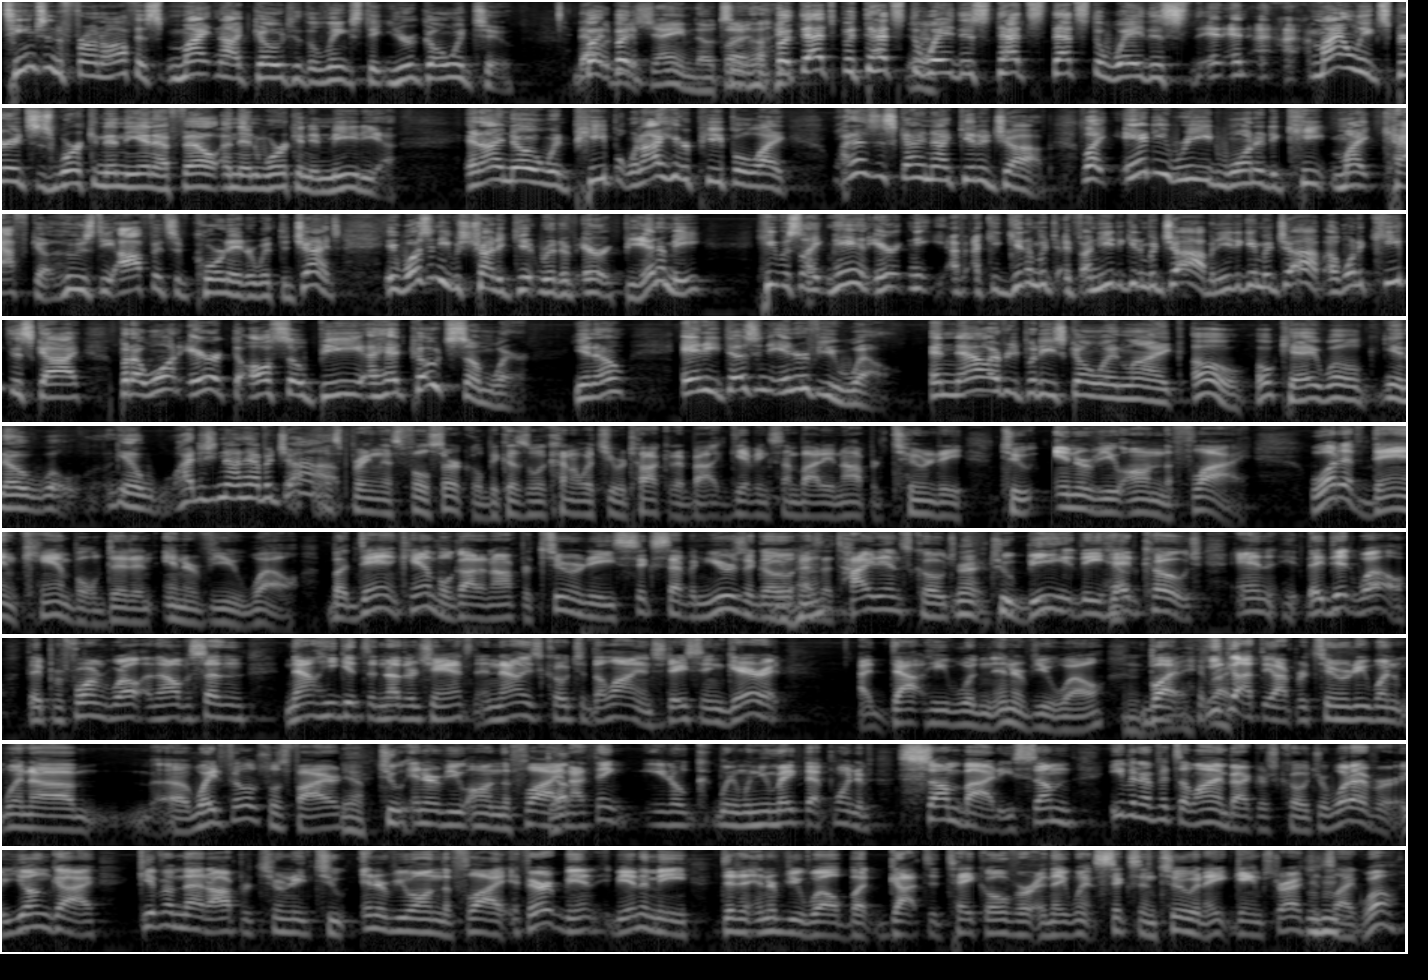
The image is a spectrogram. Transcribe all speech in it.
Teams in the front office might not go to the links that you're going to. That would be a shame, though, too. but- Like- But that's but that's the Yeah. way this that's that's the way this and, and I- my only experience is working in the NFL and then working in media. And I know when people when I hear people like, why does this guy not get a job? Like Andy Reid wanted to keep Mike Kafka, who's the offensive coordinator with the Giants. It wasn't he was trying to get rid of Eric Bieniemy. He was like, man, Eric, I I could get him. A, if I need to get him a job, I need to get him a job. I want to keep this guy, but I want Eric to also be a head coach somewhere. You know, and he doesn't interview well. And now everybody's going like, "Oh, okay, well, you know, well, you know, why does he not have a job?" Let's bring this full circle because what kind of what you were talking about, giving somebody an opportunity to interview on the fly. What if Dan Campbell did an interview well, but Dan Campbell got an opportunity six, seven years ago as a tight ends coach Right. to be the head coach, and they did well. They performed well, and all of a sudden, now he gets another chance, and now he's coaching the Lions. Jason Garrett. I doubt he wouldn't interview well, but he right. got the opportunity when when um, uh, Wade Phillips was fired Yeah. to interview on the fly. Yep. And I think you know when when you make that point of somebody, some even if it's a linebackers coach or whatever, a young guy, give him that opportunity to interview on the fly. If Eric Bien- Bieniemy did an interview well, but got to take over and they went six and two in eight game stretch, Mm-hmm. it's like well,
